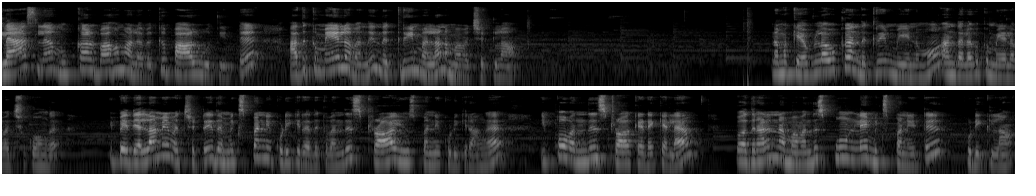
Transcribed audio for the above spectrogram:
கிளாஸில் முக்கால் பாகம் அளவுக்கு பால் ஊற்றிட்டு அதுக்கு மேலே வந்து இந்த க்ரீம் எல்லாம் நம்ம வச்சுக்கலாம். நமக்கு எவ்வளவுக்கு அந்த க்ரீம் வேணுமோ அந்த அளவுக்கு மேலே வச்சுக்கோங்க. இப்போ இது எல்லாமே வச்சுட்டு இதை மிக்ஸ் பண்ணி குடிக்கிறதுக்கு வந்து ஸ்ட்ரா யூஸ் பண்ணி குடிக்கிறாங்க. இப்போ வந்து ஸ்ட்ரா கிடைக்கல. இப்போ அதனால் நம்ம வந்து ஸ்பூன்லேயே மிக்ஸ் பண்ணிவிட்டு குடிக்கலாம்.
